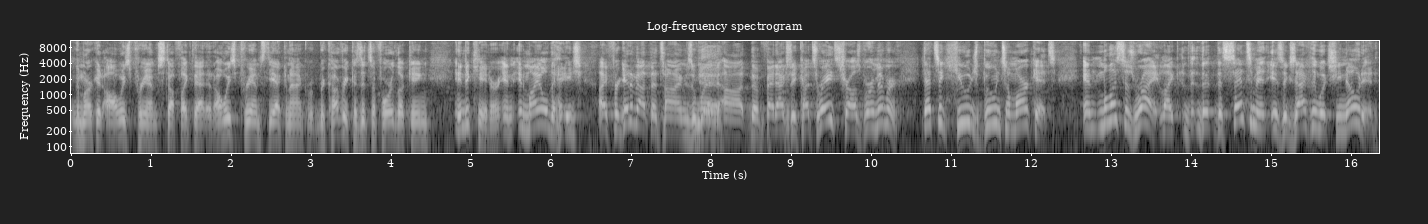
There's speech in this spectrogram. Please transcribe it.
The market always preempts stuff like that. It always preempts the economic recovery because it's a forward-looking indicator. And in my old age, I forget about the times yeah. when uh, the Fed actually cuts rates, Charles. But remember, that's a huge boon to markets. And Melissa's right. Like the, the, the sentiment is exactly what she noted.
